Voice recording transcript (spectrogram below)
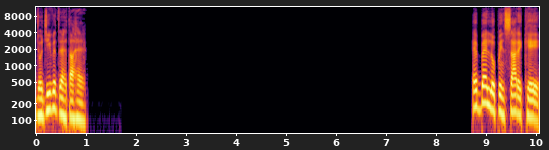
जो जीवित रहता है È bello pensare che,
